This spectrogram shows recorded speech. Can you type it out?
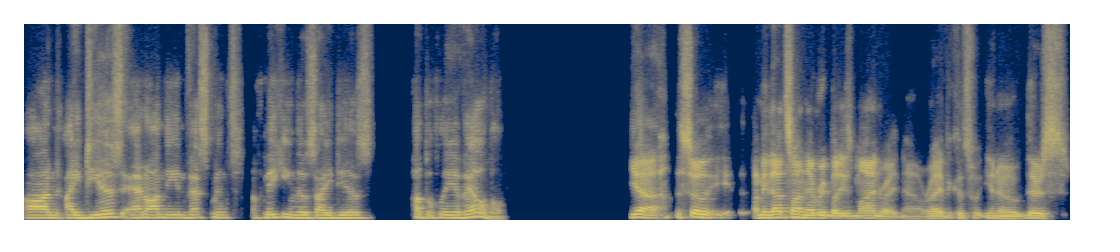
on ideas and on the investment of making those ideas publicly available? Yeah. So, I mean, that's on everybody's mind right now, right? Because, you know, there's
